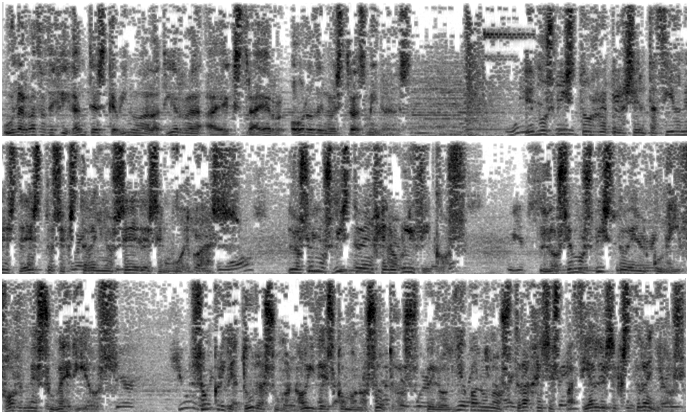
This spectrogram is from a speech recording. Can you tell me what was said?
una raza de gigantes que vino a la Tierra a extraer oro de nuestras minas. Hemos visto representaciones de estos extraños seres en cuevas. Los hemos visto en jeroglíficos. Los hemos visto en cuneiformes sumerios. Son criaturas humanoides como nosotros, pero llevan unos trajes espaciales extraños,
